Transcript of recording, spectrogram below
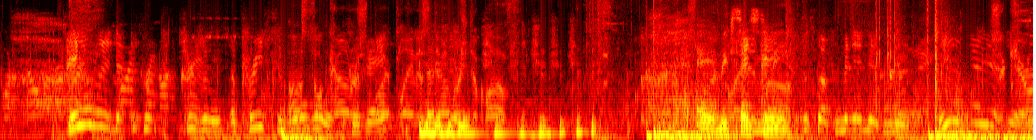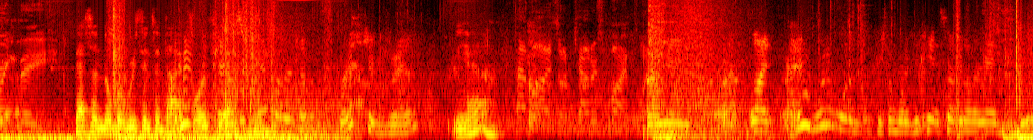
A priest is okay? hey, it makes sense to me. That's a noble reason to die for, yes. Yeah. I mean, like, who wouldn't want to look for someone if you can't suck another random dude?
